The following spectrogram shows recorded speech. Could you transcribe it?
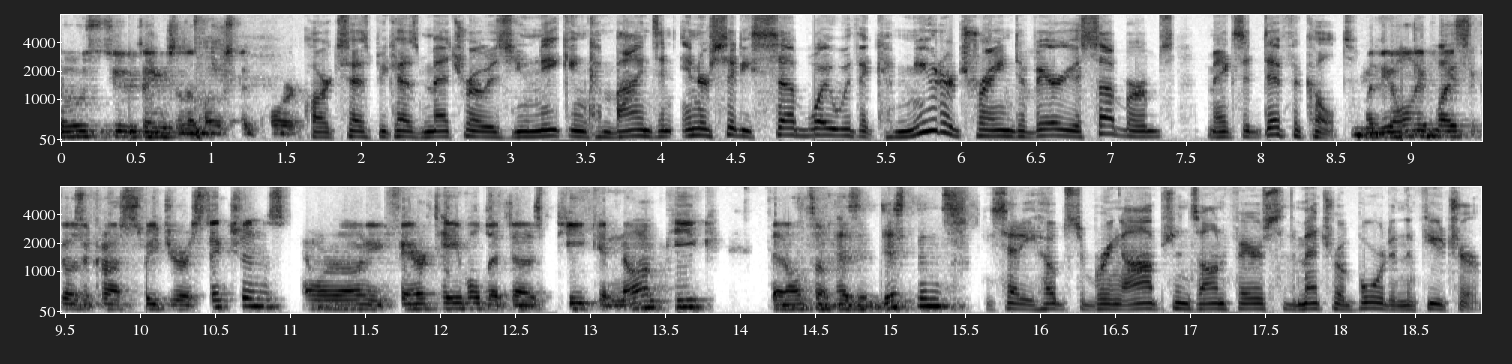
Those two things are the most important. Clarke says because Metro is unique and combines an inner city subway with a commuter train to various suburbs makes it difficult. We're the only place that goes across three jurisdictions, and we're the only fare table that does peak and non-peak that also has a distance. He said he hopes to bring options on fares to the Metro board in the future.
